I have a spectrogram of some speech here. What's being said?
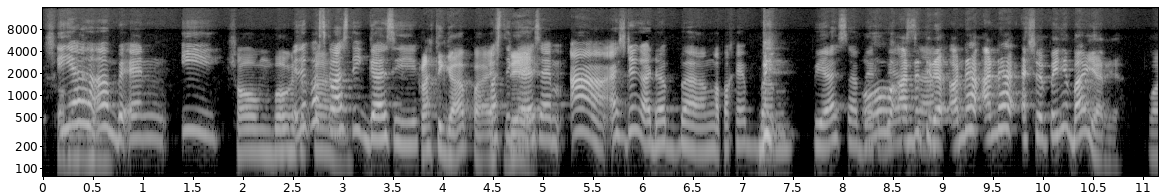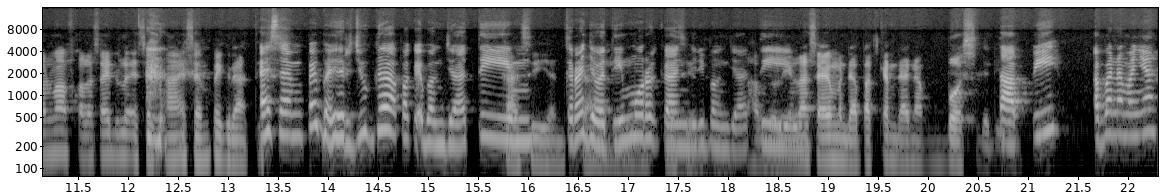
sombong. Iya, ah, BNI. Sombong. Itu pas kelas 3 sih. Kelas 3 apa? Kelas SD. 3 SMA. SD nggak ada bank, nggak pakai bank. Biasa, bayar Oh, biasa. Anda tidak Anda Anda SPP-nya bayar ya? Mohon maaf kalau saya dulu SMA, SMP gratis. SMP bayar juga pakai Bank Jatim. Kasihan Karena. Jawa Timur kan, jadi Bank Jatim. Alhamdulillah saya mendapatkan dana bos jadi. Tapi apa namanya?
